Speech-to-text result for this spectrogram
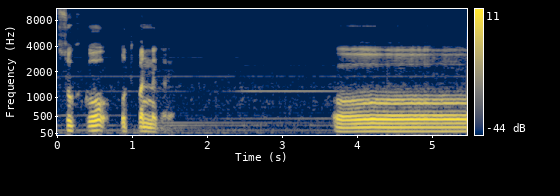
सुख को उत्पन्न करें। ओ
